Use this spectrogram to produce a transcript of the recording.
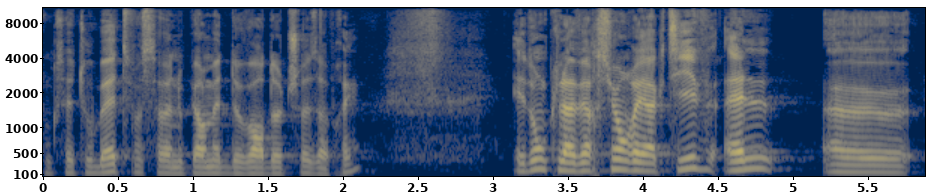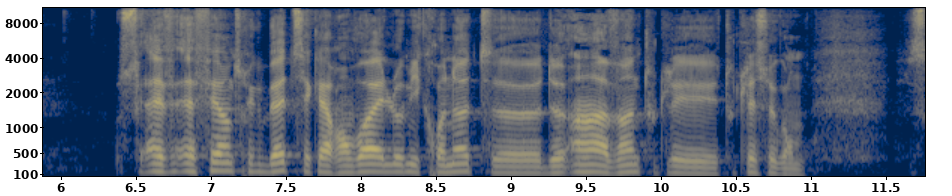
Donc c'est tout bête, ça va nous permettre de voir d'autres choses après. Et donc la version réactive, elle, euh, fait un truc bête, c'est qu'elle renvoie Hello Micronaut euh, de 1 à 20 toutes les, secondes. Ce,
